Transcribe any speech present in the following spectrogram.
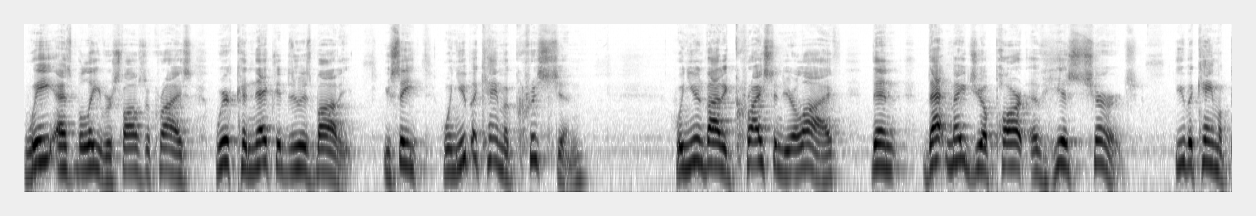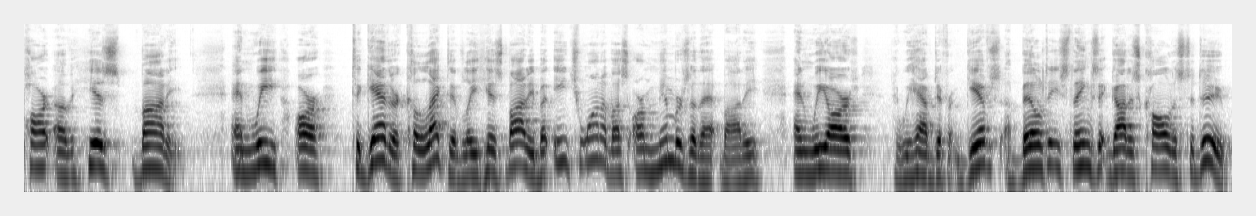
we as believers, followers of Christ, we're connected to his body. You see, when you became a Christian, when you invited Christ into your life, then that made you a part of his church. You became a part of his body and we are together collectively his body, but each one of us are members of that body, and we are we have different gifts, abilities, things that God has called us to do.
